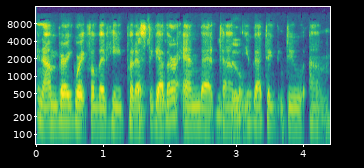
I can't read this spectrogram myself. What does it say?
and i'm very grateful that he put us Absolutely. together and that um, you got to do um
